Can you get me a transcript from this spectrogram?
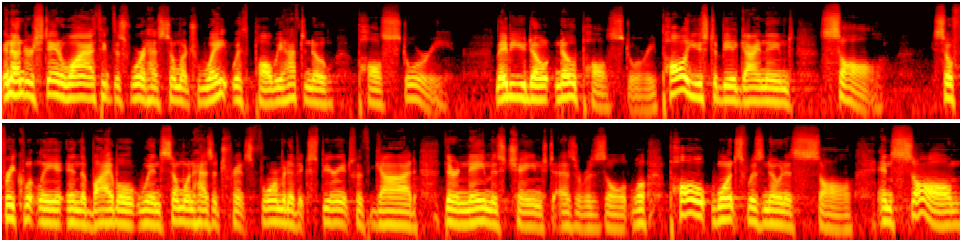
And understand why I think this word has so much weight with Paul, we have to know Paul's story. Maybe you don't know Paul's story. Paul used to be a guy named Saul. So frequently in the Bible, when someone has a transformative experience with God, their name is changed as a result. Well, Paul once was known as Saul, and Saul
